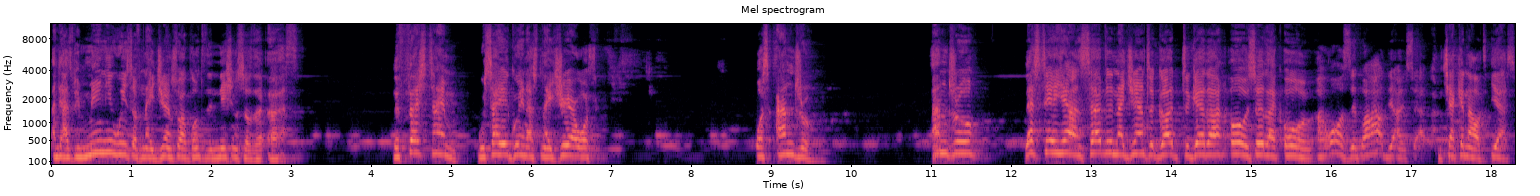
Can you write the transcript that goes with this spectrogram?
And there has been many ways of Nigerians who have gone to the nations of the earth. The first time we started going as Nigeria was was Andrew. Andrew Let's stay here and serve the Nigerian to God together. Oh, so like, oh, what was it? Well, I say, I'm checking out. Yes.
